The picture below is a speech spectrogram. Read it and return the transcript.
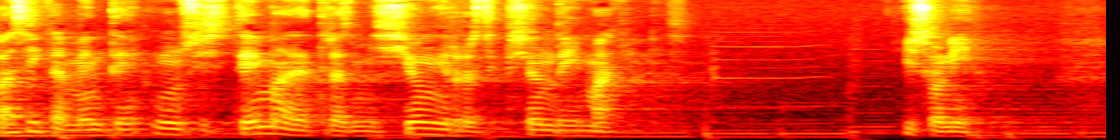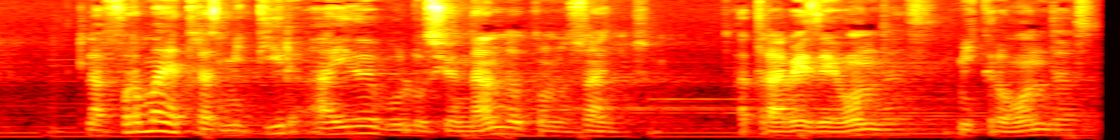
Básicamente un sistema de transmisión y recepción de imágenes y sonido. La forma de transmitir ha ido evolucionando con los años, a través de ondas, microondas,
